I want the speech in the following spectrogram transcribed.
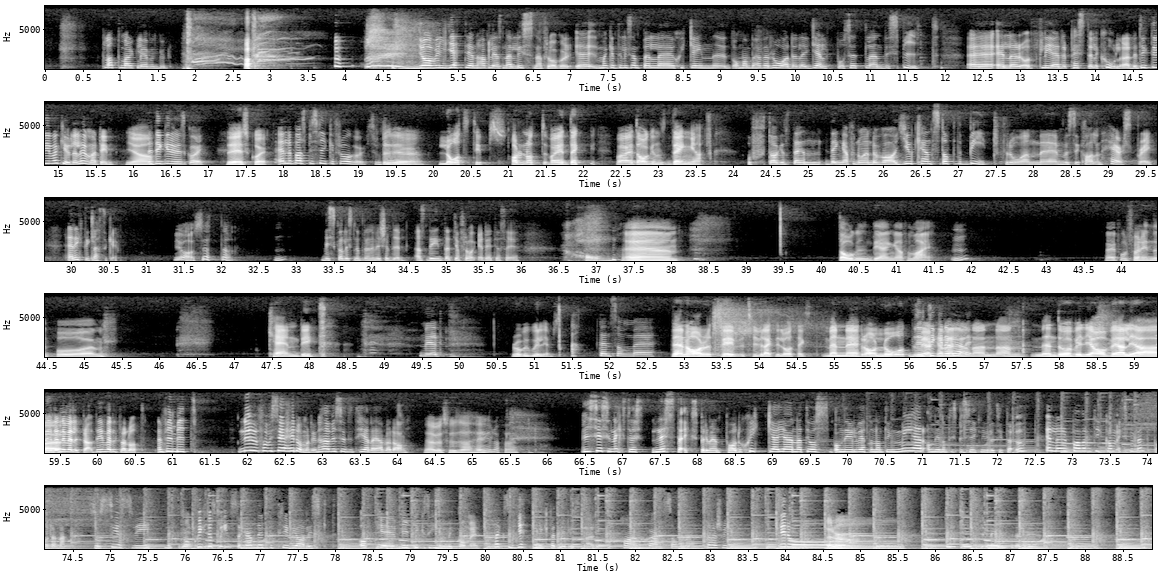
Platt mark lever guld. Jag vill jättegärna ha fler sådana här lyssnarfrågor. Eh, Man kan till exempel eh, skicka in eh, om man behöver råd eller hjälp att sätta en dispyt. Eh, Eller fler pest eller kolera. Det tyckte vi var kul, eller hur Martin? Det Ja, tycker du är skoj. det är skoj. Eller bara specifika frågor. Som bli... Det- Låttips. Har du något, vad är, däck, vad är dagens dänga? Uff, dagens däng- dänga får nog ändå vara You Can't Stop the Beat från eh, musikalen Hairspray. En riktig klassiker. Ja, sett den. Vi ska lyssna på den när vi kör bil. Alltså det är inte att jag frågar, det är att jag säger. Ja. Ehm, dagens dänga för mig. Mm. Jag är fortfarande inne på um, Candy, Med Robbie Williams. den som... Eh, Den har tviv, tvivelaktig låttext, men eh, en bra låt. Du men jag tycker kan den är välja en härlig? annan. Men då vill jag välja... Nej, den är väldigt bra. Det är en väldigt bra låt. En fin bit. Nu får vi säga hejdå Martin, här har vi suttit hela jävla dagen. Jag vill sluta hela för. Vi ses i nästa, nästa experimentpodd. Skicka gärna till oss om ni vill veta någonting mer, om det är något specifikt ni vill titta upp eller bara vad ni tycker om experimentpoddarna. Så ses vi nästa gång. Skicka oss på Instagram, det heter Trivialiskt. Och eh, vi tycker så himla mycket om er. Tack så jättemycket för att ni lyssnar. Ha en skön sommar, så hörs vi. Hejdå! Hejdå! Nej, inte den.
